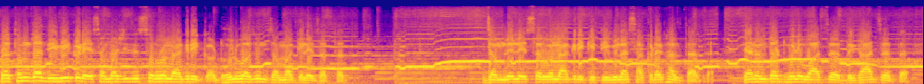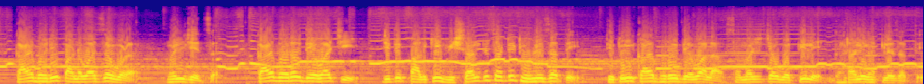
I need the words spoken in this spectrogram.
प्रथमतः देवीकडे समाजातील सर्व नागरिक ढोल वाजून जमा केले जातात. जमलेले सर्व नागरिक देवीला साकडं घालतात. त्यानंतर ढोल वाजत गाजत काळभैरव पांडवाजवळ म्हणजेच काळभैरव देवाची जिथे पालखी विश्रांतीसाठी ठेवली जाते तिथून काळभैरव देवाला समाजाच्या वतीने घराने घातले जाते.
